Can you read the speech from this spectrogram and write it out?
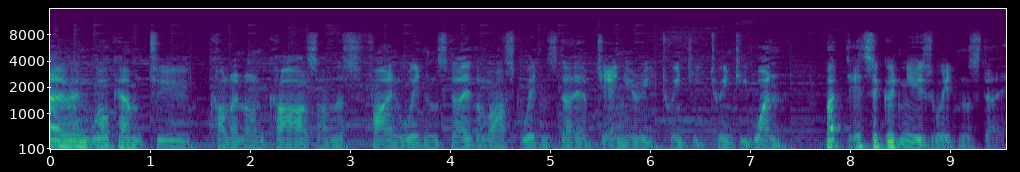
Hello and welcome to Colin on Cars on this fine Wednesday, the last Wednesday of January 2021. But it's a good news Wednesday.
